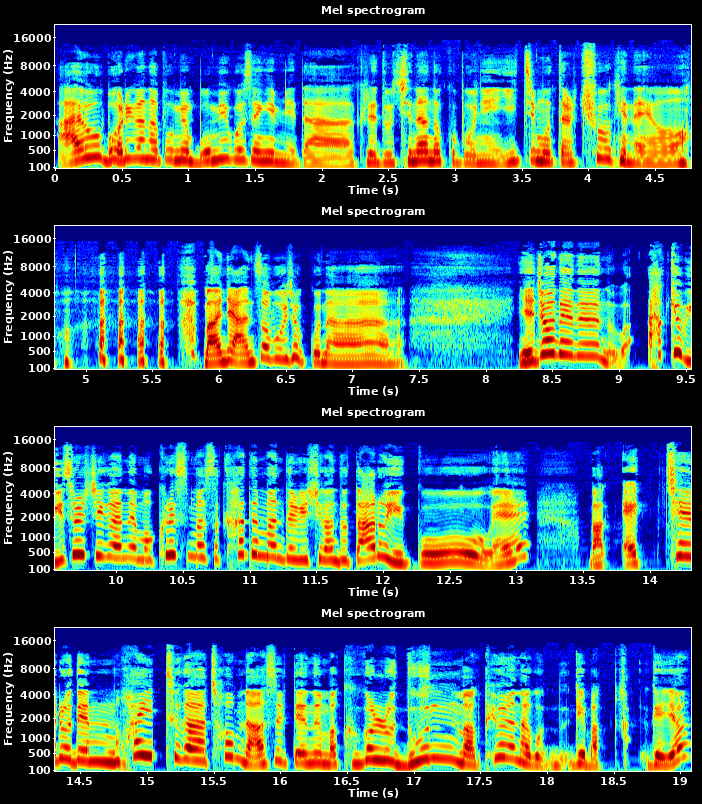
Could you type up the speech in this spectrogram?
아유, 머리가 나쁘면 몸이 고생입니다. 그래도 지나놓고 보니 잊지 못할 추억이네요. 많이 안 써보셨구나. 예전에는 학교 미술 시간에 뭐 크리스마스 카드 만들기 시간도 따로 있고, 예? 막 액 체로 된 화이트가 처음 나왔을 때는 막 그걸로 눈 막 표현하고 이게 막 그게요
